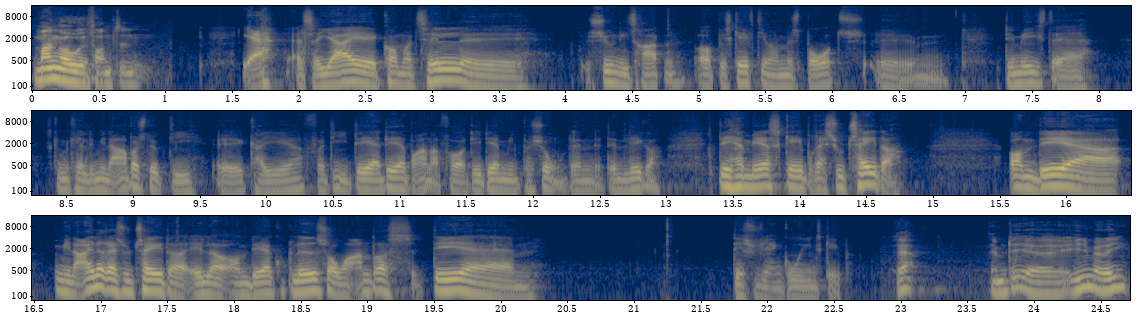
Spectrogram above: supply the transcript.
mange år ud i fremtiden. Ja, altså jeg øh, kommer til øh, 7 i 13 og beskæftiger mig med sport. Øh, det meste af skal man kalde det, min arbejdsdygtige øh, karriere, fordi det er det, jeg brænder for, og det er der, min passion den, den ligger. Det her med at skabe resultater, om det er mine egne resultater, eller om det er at kunne glædes over andres, det er, det synes jeg er en god egenskab. Ja, Jamen, det er jeg enig med dig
